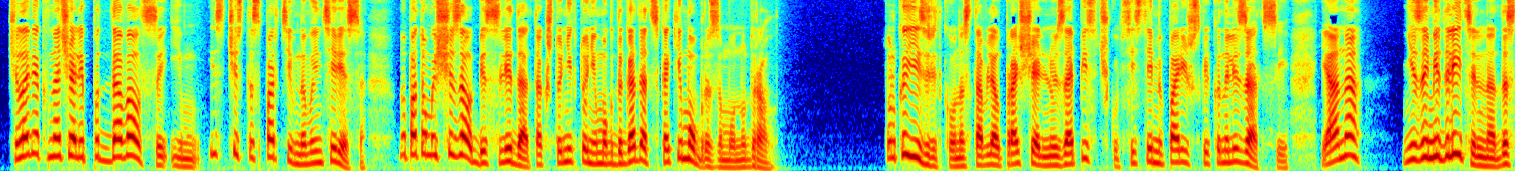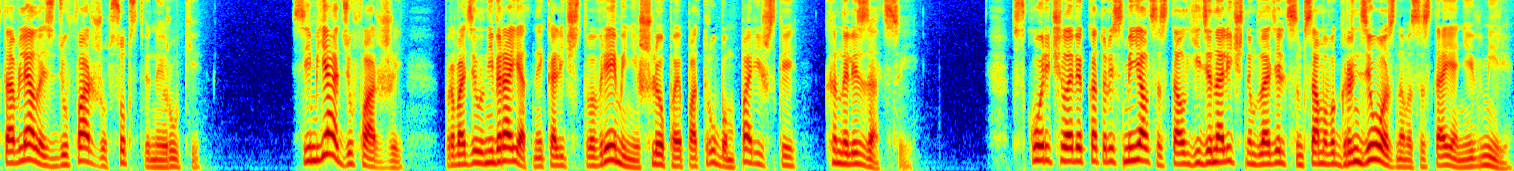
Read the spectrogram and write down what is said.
Человек вначале поддавался им из чисто спортивного интереса, но потом исчезал без следа, так что никто не мог догадаться, каким образом он удрал. Только изредка он оставлял прощальную записочку в системе парижской канализации, и она незамедлительно доставлялась Дюфаржу в собственные руки. Семья Дюфаржей проводила невероятное количество времени, шлепая по трубам парижской канализации. Вскоре человек, который смеялся, стал единоличным владельцем самого грандиозного состояния в мире.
